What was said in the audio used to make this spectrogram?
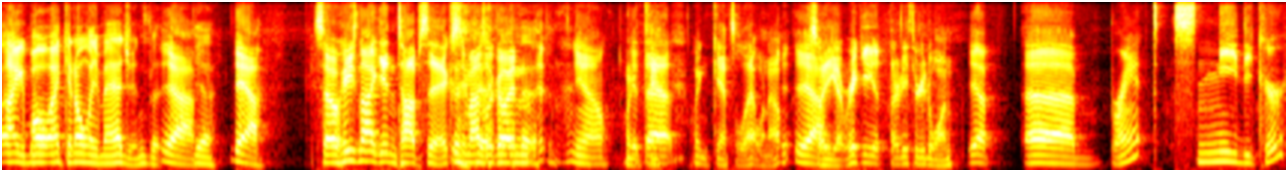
I well, I can only imagine, but Yeah, yeah. yeah. So he's not getting top six. You might as well go ahead and you know we get can that. we can cancel that one out. Yeah. So you got Rickie at 33 to 1. Yep. Uh, Brandt Snedeker,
